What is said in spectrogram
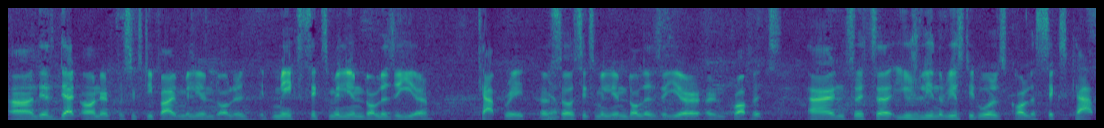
Uh, there's debt on it for sixty-five million dollars. It makes six million dollars a year, cap rate. Uh, Yep. So six million dollars a year in profits. And so it's a, usually in the real estate world it's called a six cap.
